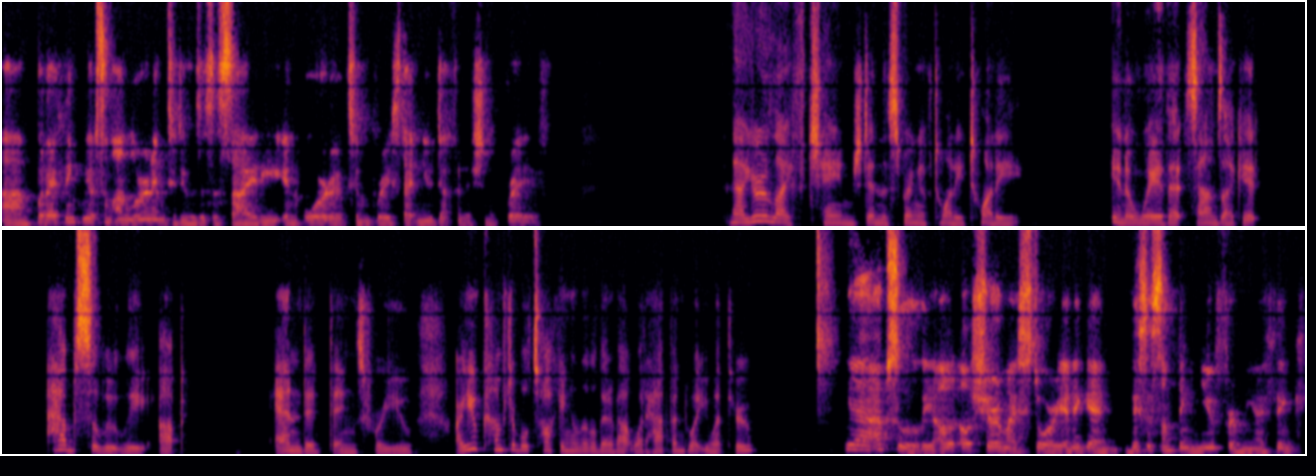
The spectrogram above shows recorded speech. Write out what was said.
Um, but i think we have some unlearning to do as a society in order to embrace that new definition of brave. Now your life changed in the spring of 2020 in a way that sounds like it absolutely up ended things for you. Are you comfortable talking a little bit about what happened, what you went through? Yeah, absolutely. I'll, I'll share my story. And again, this is something new for me. I think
